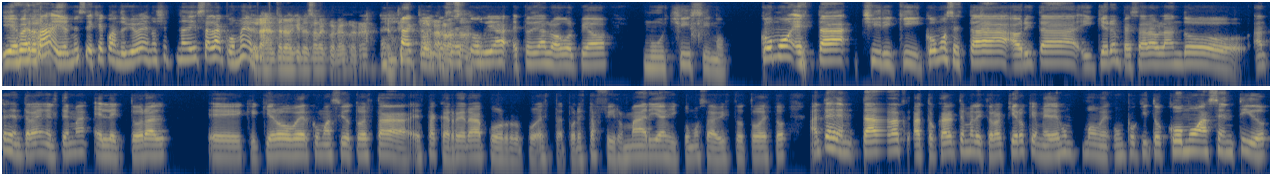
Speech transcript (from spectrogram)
Y es verdad, y él me dice que cuando llueve de noche nadie sale a comer. La gente no quiere salir a comer, ¿verdad? Exacto, entonces estos días, estos días lo ha golpeado muchísimo. ¿Cómo está Chiriquí? ¿Cómo se está ahorita? Y quiero empezar hablando, antes de entrar en el tema electoral, eh, que quiero ver cómo ha sido toda esta, esta carrera por, por, esta, por estas firmarias y cómo se ha visto todo esto. Antes de entrar a, tocar el tema electoral, quiero que me des un, un poquito cómo ha sentido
